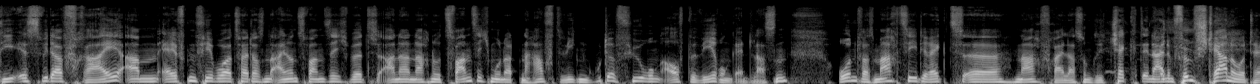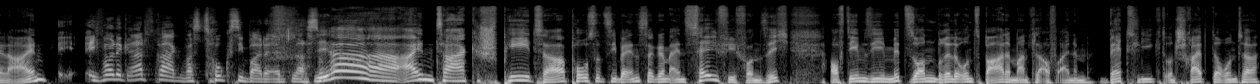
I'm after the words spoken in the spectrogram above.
die ist wieder frei. Am 11. Februar 2021 wird Anna nach nur 20 Monaten Haft wegen guter Führung auf Bewährung entlassen. Und was macht sie direkt äh, nach Freilassung? Sie checkt in einem Fünf-Sterne-Hotel ein. Ich wollte gerade fragen, was trug sie bei der Entlassung? Ja, einen Tag später postet sie bei Instagram ein Selfie von sich, auf dem sie mit Sonnenbrille und Bademantel auf einem Bett liegt und schreibt darunter,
